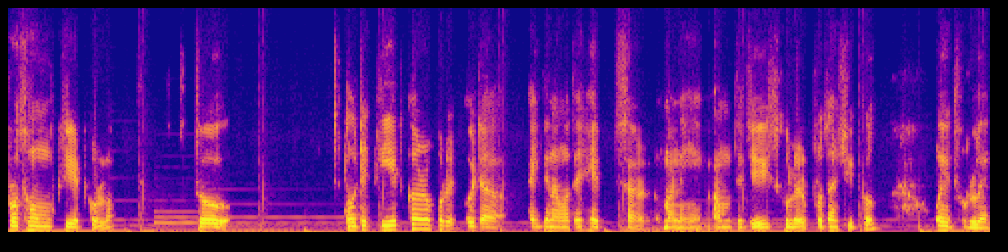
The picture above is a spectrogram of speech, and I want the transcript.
প্রথম ক্রিয়েট করলাম। তো ওইটা ক্রিয়েট করার পরে ওইটা একদিন আমাদের হেড স্যার মানে আমাদের যে স্কুলের প্রধান শিক্ষক, উনি ধরলেন।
